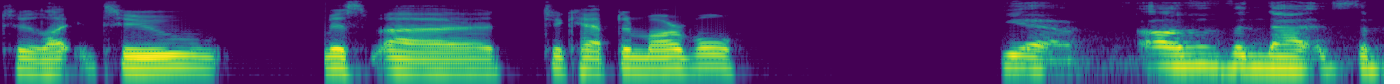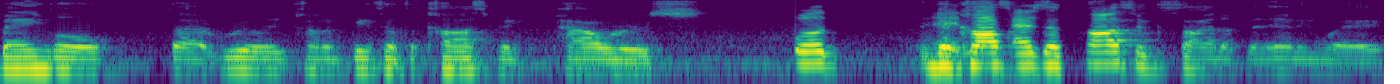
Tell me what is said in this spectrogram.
to like to Miss uh to Captain Marvel. Yeah. Other than that, it's the bangle that really kind of brings out the cosmic powers. Well, The cosmic, as- the cosmic side of it, anyway.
